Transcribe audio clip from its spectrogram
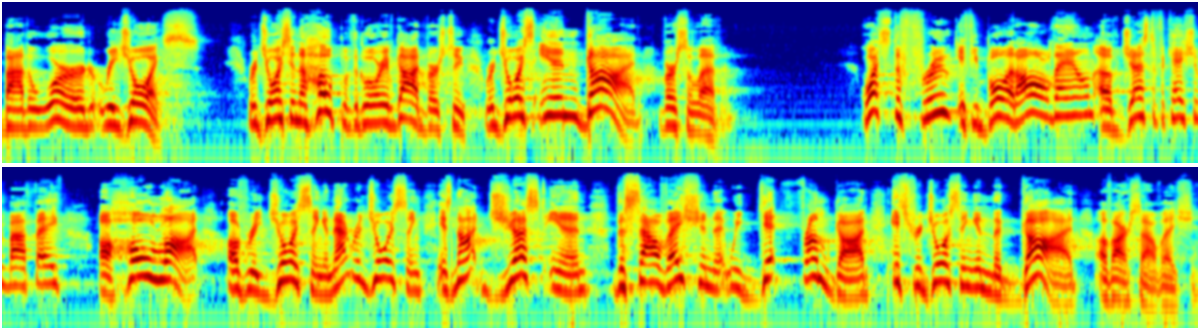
by the word rejoice. Rejoice in the hope of the glory of God, verse 2. Rejoice in God, verse 11. What's the fruit, if you boil it all down, of justification by faith? A whole lot of rejoicing. And that rejoicing is not just in the salvation that we get from God, it's rejoicing in the God of our salvation.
